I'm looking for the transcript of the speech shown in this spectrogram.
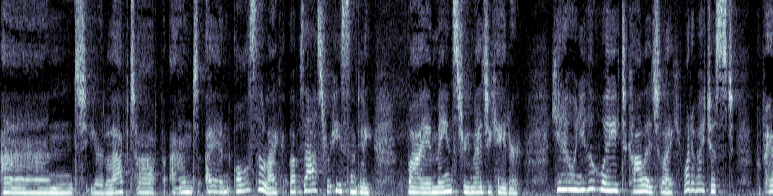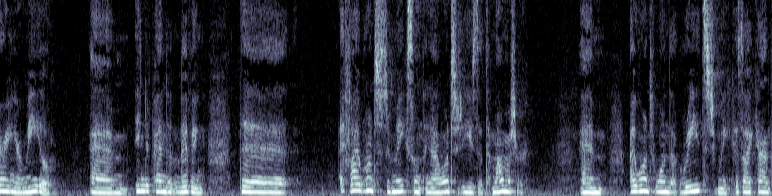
and your laptop and and also like I was asked recently by a mainstream educator, you know, when you go away to college, like what about just preparing your meal, um, independent living? The if I wanted to make something, I wanted to use a thermometer. Um, I want one that reads to me because I can't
